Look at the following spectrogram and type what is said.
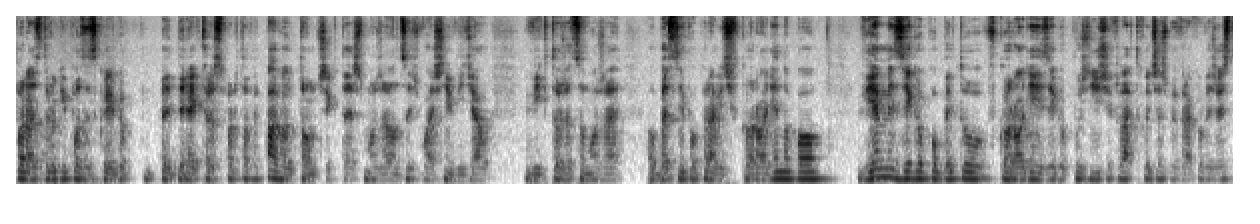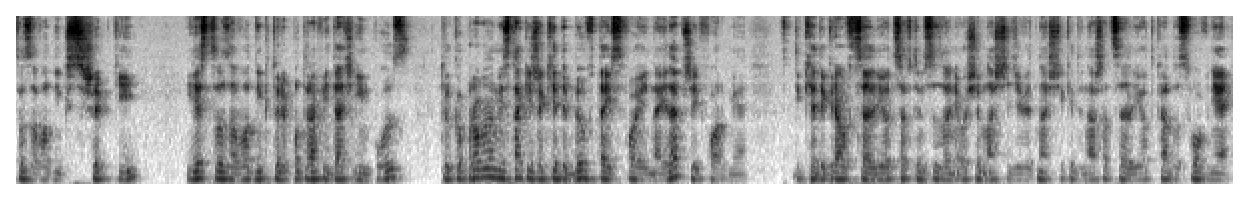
po raz drugi pozyskuje go dyrektor sportowy Paweł Tomczyk też, może on coś właśnie widział w Wiktorze, co może obecnie poprawić w Koronie, no bo wiemy z jego pobytu w Koronie i z jego późniejszych lat, chociażby w Rakowie, że jest to zawodnik szybki, jest to zawodnik, który potrafi dać impuls, tylko problem jest taki, że kiedy był w tej swojej najlepszej formie, kiedy grał w CLJ w tym sezonie 18-19, kiedy nasza CLJ dosłownie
